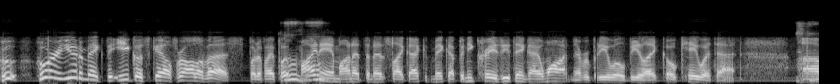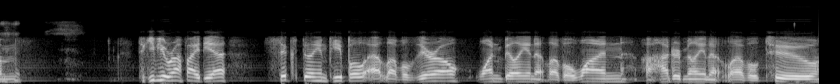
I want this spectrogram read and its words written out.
"Who who are you to make the Eco Scale for all of us?" But if I put my Mhm. name on it, then it's like I could make up any crazy thing I want, and everybody will be like okay with that. Um, to give you a rough idea, 6 billion people at level 0, 1 billion at level 1, 100 million at level 2,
